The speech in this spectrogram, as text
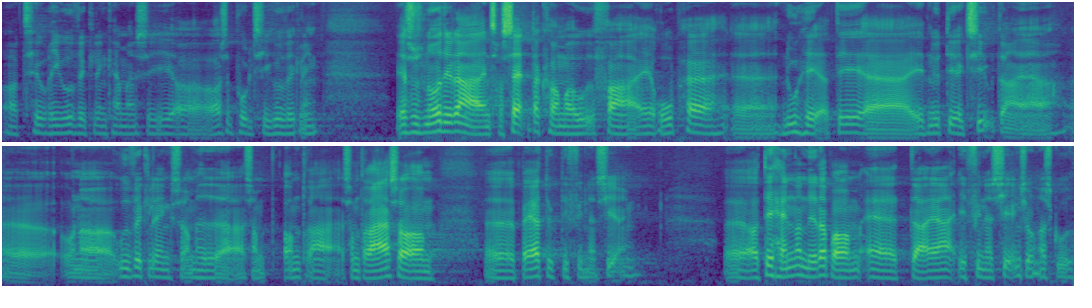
og teoriudvikling, kan man sige, og også politikudvikling. Jeg synes, noget af det, der er interessant, der kommer ud fra Europa uh, nu her, det er et nyt direktiv, der er uh, under udvikling, som, hedder, som, omdrejer, som drejer sig om uh, bæredygtig finansiering Øh, og det handler netop om, at der er et finansieringsunderskud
